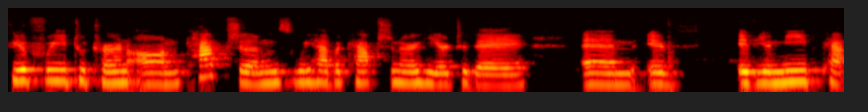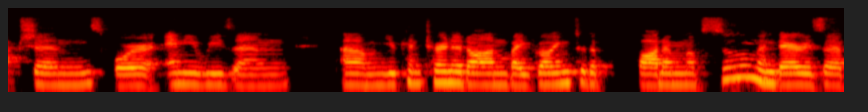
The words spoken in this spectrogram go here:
feel free to turn on captions. We have a captioner here today. And if, if you need captions for any reason, um, you can turn it on by going to the bottom of Zoom and there is a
